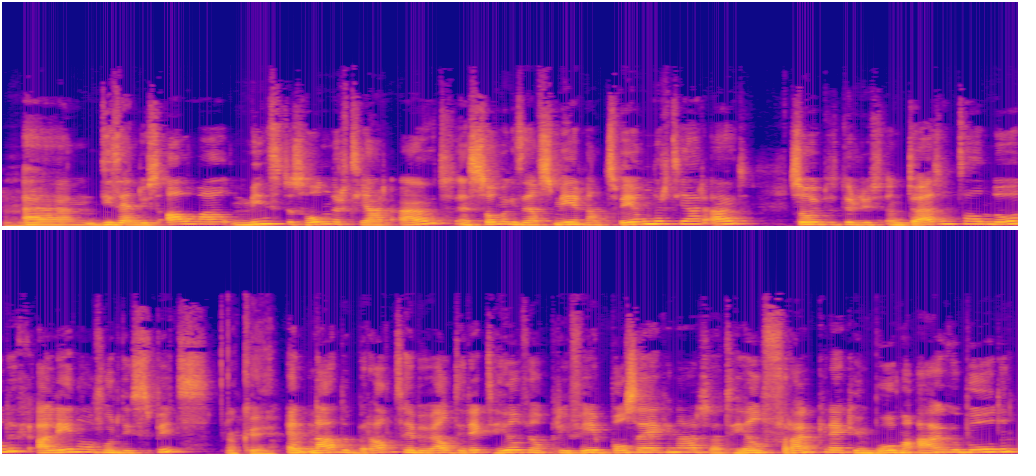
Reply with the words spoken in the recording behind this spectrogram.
Mhm. Uh, die zijn dus allemaal minstens 100 jaar oud. En sommige zelfs meer dan 200 jaar oud. Zo hebben ze er dus een duizendtal nodig, alleen al voor die spits. Okay. En na de brand hebben wel direct heel veel privé-boseigenaars uit heel Frankrijk hun bomen aangeboden.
